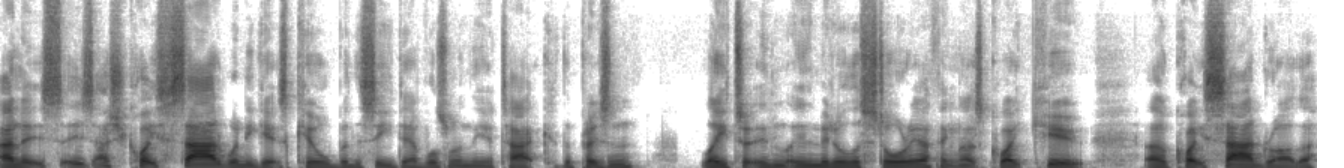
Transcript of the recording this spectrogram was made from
And it's it's actually quite sad when he gets killed by the Sea Devils when they attack the prison later in, in the middle of the story. I think that's quite cute, uh, quite sad rather.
